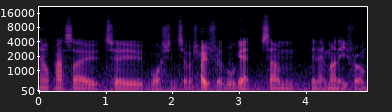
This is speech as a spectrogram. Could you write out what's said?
El Paso to Washington, which hopefully we'll get some, you know, money from.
